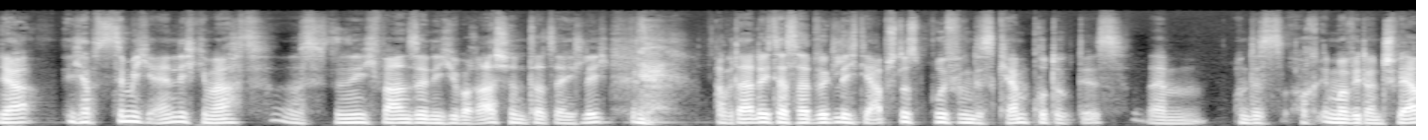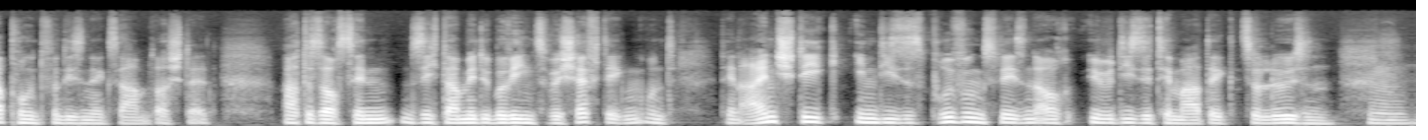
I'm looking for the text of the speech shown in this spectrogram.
Ja, ich habe es ziemlich ähnlich gemacht. Das ist nicht wahnsinnig überraschend tatsächlich. Aber dadurch, dass halt wirklich die Abschlussprüfung das Kernprodukt ist ähm, und das auch immer wieder ein Schwerpunkt von diesen Examen darstellt, macht es auch Sinn, sich damit überwiegend zu beschäftigen und den Einstieg in dieses Prüfungswesen auch über diese Thematik zu lösen. Mhm.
